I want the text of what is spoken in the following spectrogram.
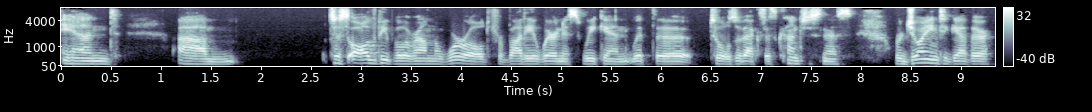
And um, just all the people around the world for Body Awareness Weekend with the tools of access consciousness We're joining together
